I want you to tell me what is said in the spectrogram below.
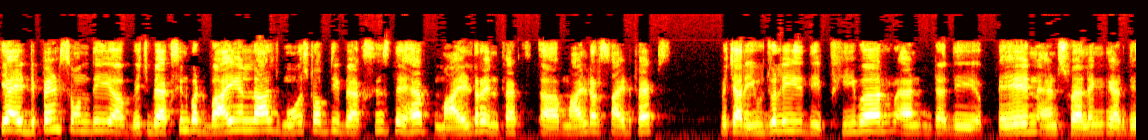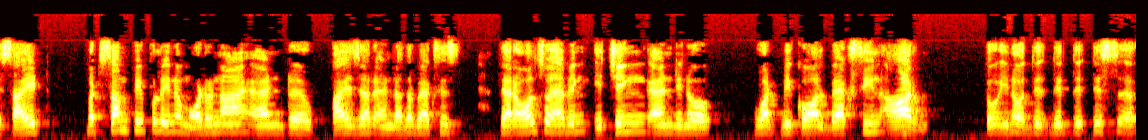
Yeah, it depends on the uh, which vaccine, but by and large, most of the vaccines they have milder, in fact, uh, milder side effects, which are usually the fever and the pain and swelling at the site. But some people, you know, Moderna and uh, Pfizer and other vaccines, they are also having itching and you know what we call vaccine arm. So you know this, this, this uh,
